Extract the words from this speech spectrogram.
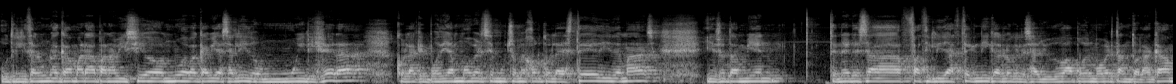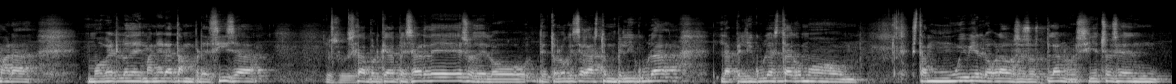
utilizar una cámara Panavision nueva que había salido muy ligera, con la que podían moverse mucho mejor con la Steady y demás. Y eso también tener esa facilidad técnica es lo que les ayudó a poder mover tanto la cámara, moverlo de manera tan precisa. O sea, porque a pesar de eso, de, lo, de todo lo que se gastó en película, la película está como. está están muy bien logrados esos planos y hechos en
